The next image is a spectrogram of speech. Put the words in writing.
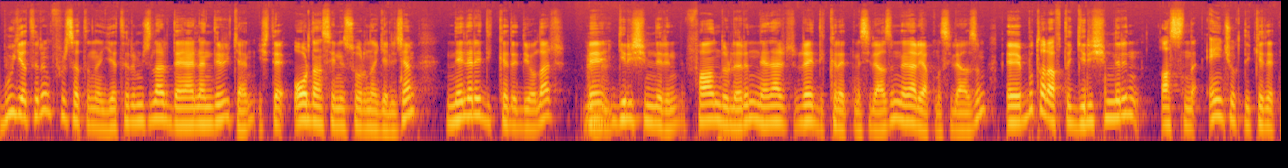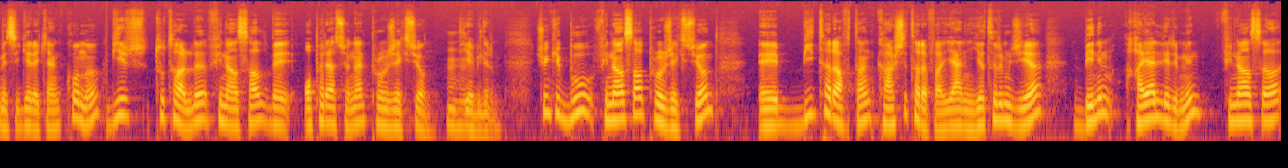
bu yatırım fırsatını yatırımcılar değerlendirirken işte oradan senin soruna geleceğim. Nelere dikkat ediyorlar ve girişimlerin, founderların nelere dikkat etmesi lazım, neler yapması lazım. Ee, bu tarafta girişimlerin aslında en çok dikkat etmesi gereken konu bir tutarlı finansal ve operasyonel projeksiyon diyebilirim. Çünkü bu finansal projeksiyon e, bir taraftan karşı tarafa yani yatırımcıya benim hayallerimin finansal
